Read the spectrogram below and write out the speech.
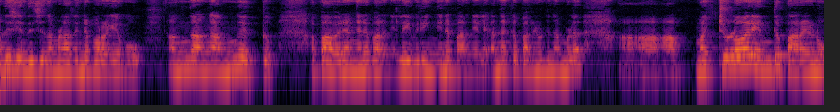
അത് ചിന്തിച്ച് നമ്മൾ അതിന്റെ പുറകെ പോകും. അങ്ങ് അങ്ങ് അങ്ങ് എത്തും. അപ്പോൾ അവരങ്ങനെ പറഞ്ഞില്ലേ ഇവരിങ്ങനെ പറഞ്ഞില്ലേ എന്നൊക്കെ പറഞ്ഞുകൊണ്ട് നമ്മൾ മറ്റുള്ളവരെന്ത് പറയണു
